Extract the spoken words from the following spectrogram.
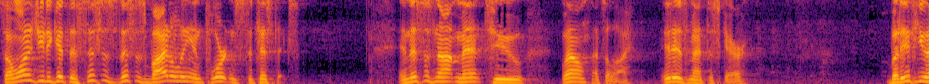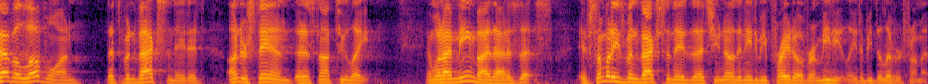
So I wanted you to get this. This is, this is vitally important statistics. And this is not meant to, well, that's a lie. It is meant to scare. But if you have a loved one that's been vaccinated, understand that it's not too late. And what I mean by that is this if somebody's been vaccinated that you know, they need to be prayed over immediately to be delivered from it,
